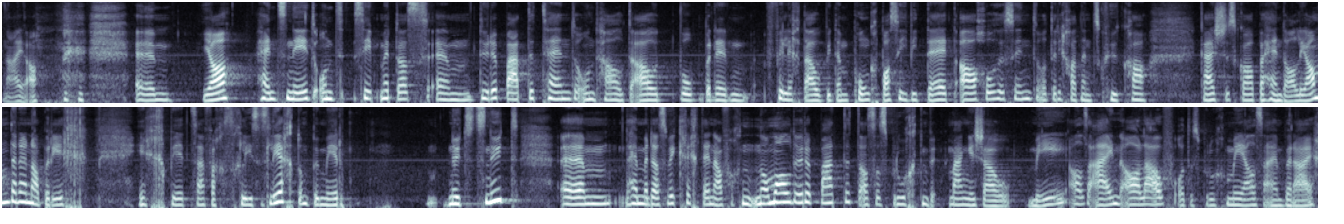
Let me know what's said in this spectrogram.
naja, ähm, ja, haben es nicht. Und seit wir das ähm, durchgebetet haben und halt auch, wo wir vielleicht auch bei dem Punkt Passivität angekommen sind, oder ich hatte dann das Gefühl gehabt, Geistesgaben haben alle anderen, aber ich, ich bin jetzt einfach ein kleines Licht und bei mir nützt es nichts. Ähm, haben wir das wirklich dann einfach nochmal durchgebetet. Also es braucht manchmal auch mehr als einen Anlauf oder es braucht mehr als einen Bereich.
